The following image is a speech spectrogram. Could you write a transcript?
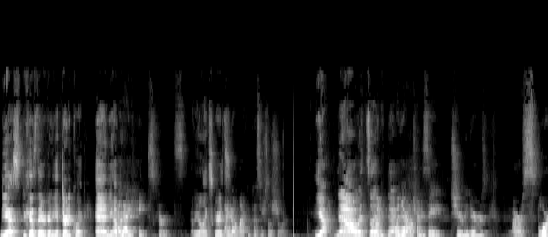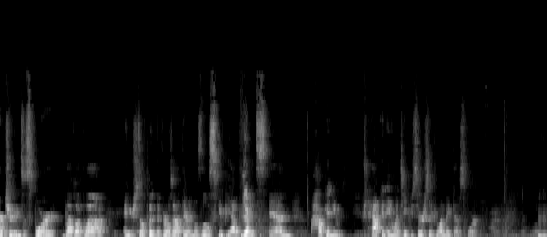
Yes, because they're gonna get dirty quick, and you have. and a- I hate skirts. oh, you don't like skirts? I don't like them because they're so short. Yeah. Now it's like when, yeah. when they're all trying to say cheerleaders are a sport, cheerleading's a sport, blah blah blah, and you're still putting the girls out there in those little skimpy outfits. Yeah. And how can you? How can anyone take you seriously if you want to make that a sport? Mhm.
